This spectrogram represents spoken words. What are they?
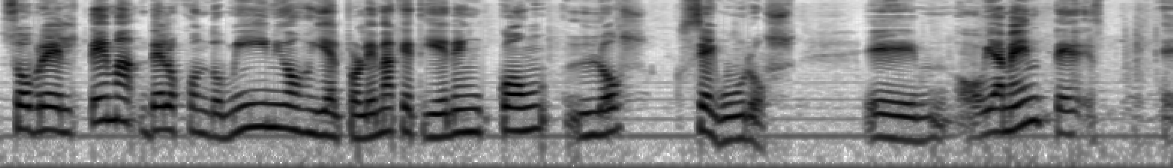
sobre el tema de los condominios y el problema que tienen con los seguros. Eh, obviamente, eh,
